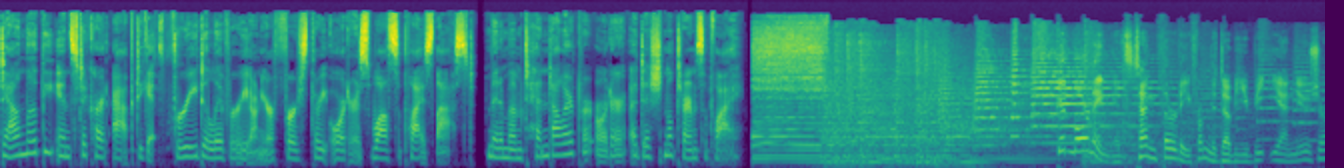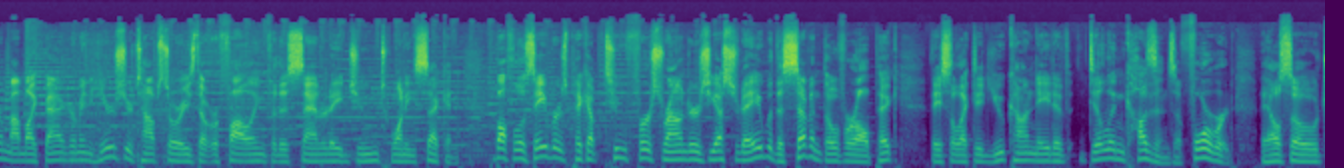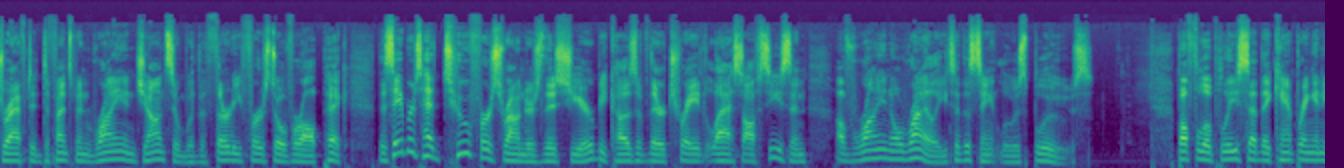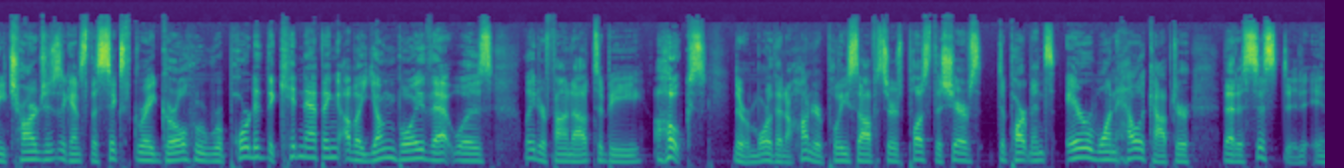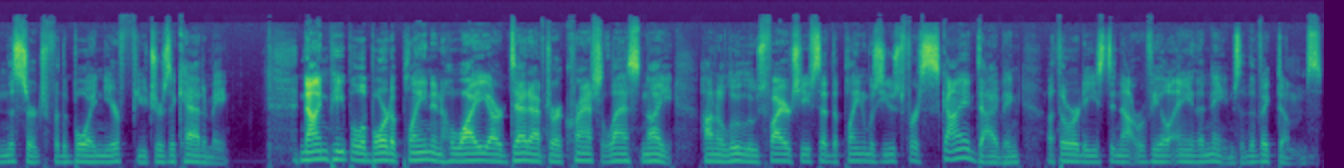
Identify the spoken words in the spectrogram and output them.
Download the Instacart app to get free delivery on your first three orders while supplies last. Minimum $10 per order, additional term supply. Good morning. It's 10:30 from the WBEN newsroom. I'm Mike Baggerman. Here's your top stories that we're following for this Saturday, June 22nd. Buffalo Sabres pick up two first rounders yesterday with the seventh overall pick. They selected Yukon native Dylan Cozens, a forward. They also drafted defenseman Ryan Johnson with the 31st overall pick. The Sabres had two first rounders this year because of their trade last offseason of Ryan O'Reilly to the St. Louis Blues. Buffalo police said they can't bring any charges against the sixth grade girl who reported the kidnapping of a young boy that was later found out to be a hoax. There were more than 100 police officers plus the sheriff's department's Air One helicopter that assisted in the search for the boy near Futures Academy. Nine people aboard a plane in Hawaii are dead after a crash last night. Honolulu's fire chief said the plane was used for skydiving. Authorities did not reveal any of the names of the victims.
